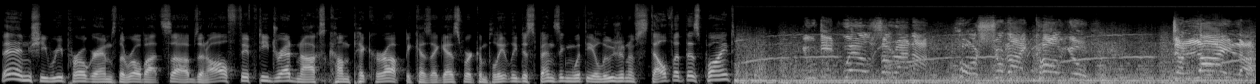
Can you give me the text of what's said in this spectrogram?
Then she reprograms the robot subs, and all 50 dreadnoks come pick her up because I guess we're completely dispensing with the illusion of stealth at this point. You did well, Zarana! Or should I call you Delilah!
